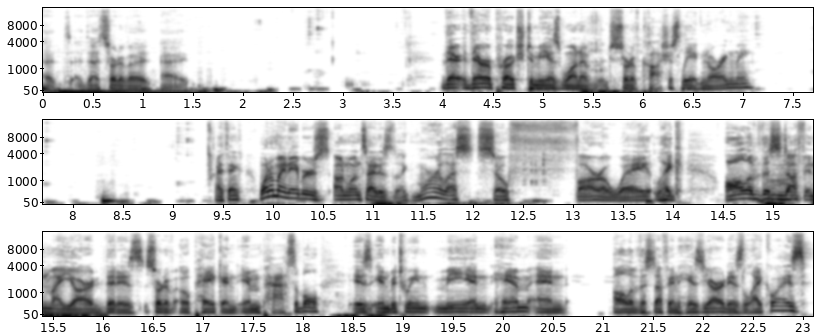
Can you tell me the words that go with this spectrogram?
a, a sort of a, a their their approach to me is one of sort of cautiously ignoring me. I think one of my neighbors on one side is like more or less so far away, like all of the mm-hmm. stuff in my yard that is sort of opaque and impassable is in between me and him, and all of the stuff in his yard is likewise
